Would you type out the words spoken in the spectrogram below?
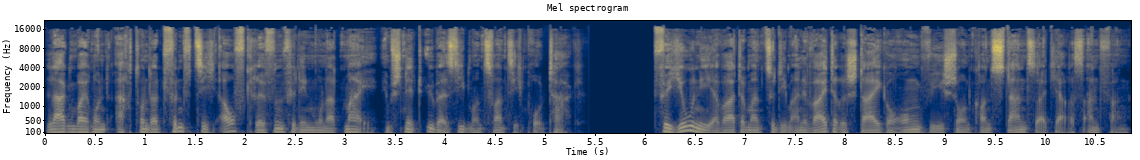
lagen bei rund 850 Aufgriffen für den Monat Mai, im Schnitt über 27 pro Tag. Für Juni erwarte man zudem eine weitere Steigerung, wie schon konstant seit Jahresanfang.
